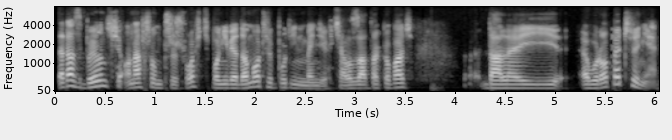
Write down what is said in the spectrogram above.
teraz bojąc się o naszą przyszłość, bo nie wiadomo, czy Putin będzie chciał zaatakować dalej Europę, czy nie.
